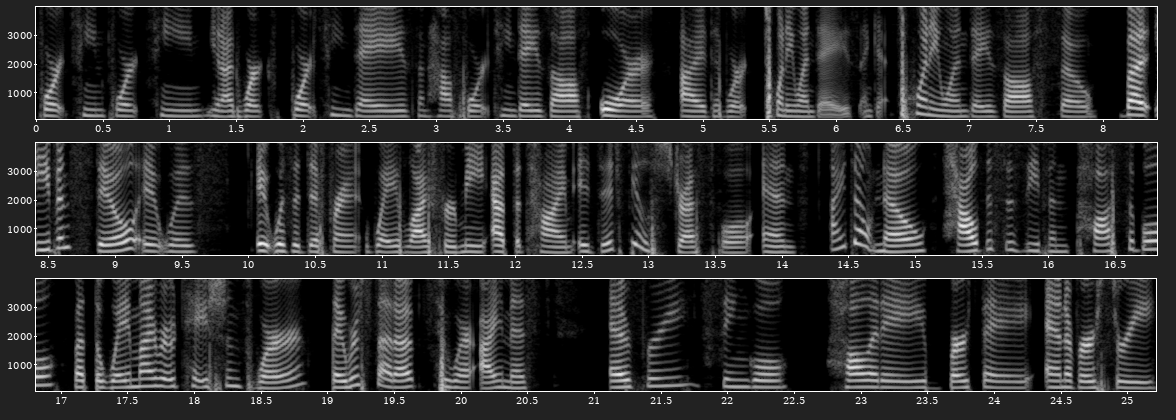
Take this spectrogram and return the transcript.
14 14 you know i'd work 14 days and have 14 days off or i'd work 21 days and get 21 days off so but even still it was it was a different way of life for me at the time. It did feel stressful and i don't know how this is even possible but the way my rotations were they were set up to where i missed every single holiday birthday anniversary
